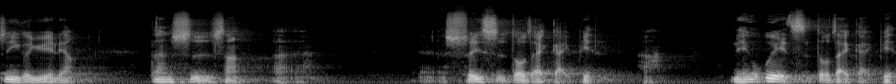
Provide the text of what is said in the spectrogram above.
是一个月亮，但事实上啊，呃，随时都在改变啊，连位置都在改变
